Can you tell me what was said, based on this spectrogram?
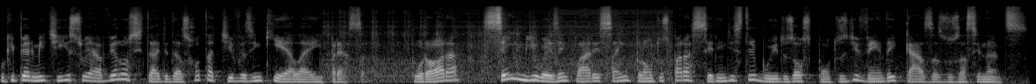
O que permite isso é a velocidade das rotativas em que ela é impressa. Por hora, 100 mil exemplares saem prontos para serem distribuídos aos pontos de venda e casas dos assinantes.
